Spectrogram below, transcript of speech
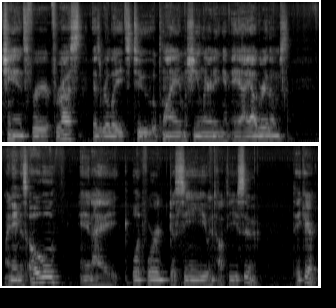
chance for, for us as relates to applying machine learning and AI algorithms. My name is O, and I look forward to seeing you and talk to you soon. Take care.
